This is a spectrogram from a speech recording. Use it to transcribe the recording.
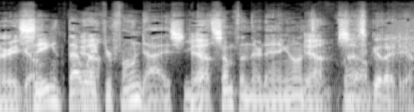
There you go. See, that way, if your phone dies, you Yeah. got something there to hang on to. yeah, to. that's a good idea.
